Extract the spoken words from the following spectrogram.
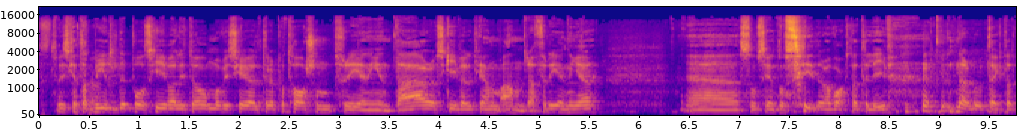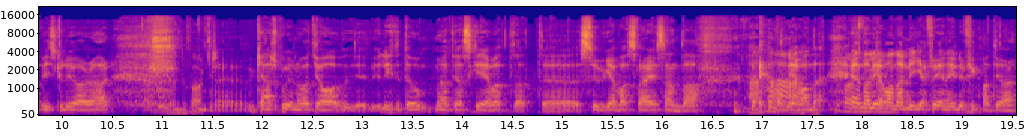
så vi ska ta bilder på och skriva lite om. Och vi ska göra lite reportage om föreningen där. Och skriva lite grann om andra föreningar. Eh, som sent om sidor har vaknat till liv när de upptäckte att vi skulle göra det här. Underbart. Eh, kanske på grund av att jag, lite dumt med att jag skrev att, att uh, Suga var Sveriges enda, enda levande, enda levande Amiga-förening. Det fick man inte göra.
